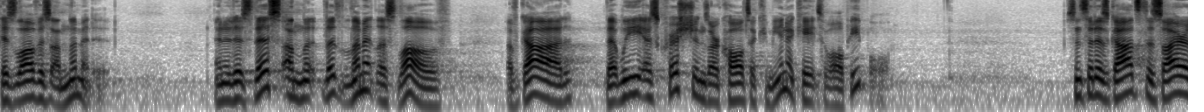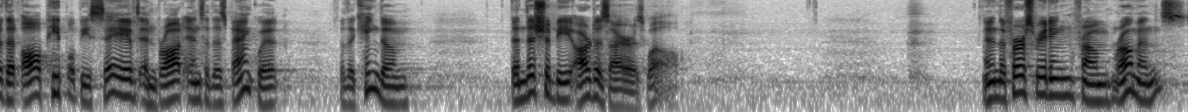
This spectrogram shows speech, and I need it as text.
His love is unlimited. And it is this unli- limitless love of God that we as Christians are called to communicate to all people. Since it is God's desire that all people be saved and brought into this banquet of the kingdom, then this should be our desire as well. And in the first reading from Romans,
